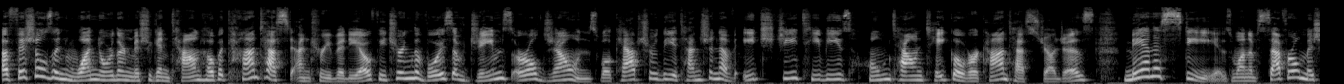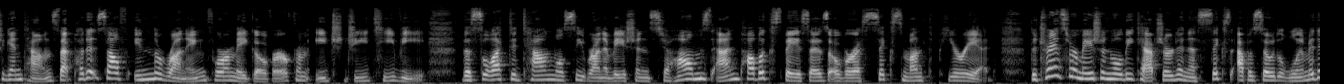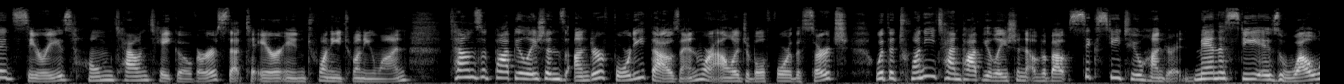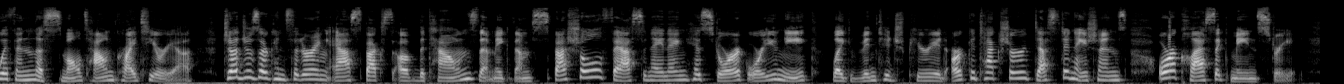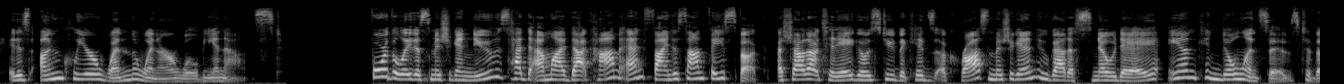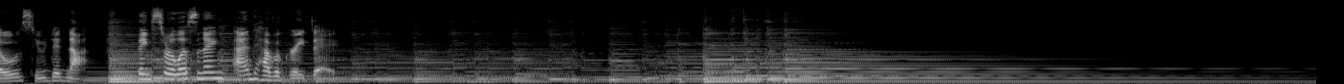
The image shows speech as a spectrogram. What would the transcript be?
Officials in one northern Michigan town hope a contest entry video featuring the voice of James Earl Jones will capture the attention of HGTV's hometown takeover contest judges. Manistee is one of several Michigan towns that put itself in the running for a makeover from HGTV. The selected town will see renovations to homes and public spaces over a six month period. The transformation will be captured in a six episode limited series, Hometown Takeover, set to air in 2020. 2021, towns with populations under 40,000 were eligible for the search, with a 2010 population of about 6,200. Manistee is well within the small town criteria. Judges are considering aspects of the towns that make them special, fascinating, historic, or unique, like vintage period architecture, destinations, or a classic main street. It is unclear when the winner will be announced. For the latest Michigan news, head to mlive.com and find us on Facebook. A shout out today goes to the kids across Michigan who got a snow day, and condolences to those who did not. Thanks for listening and have a great day.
